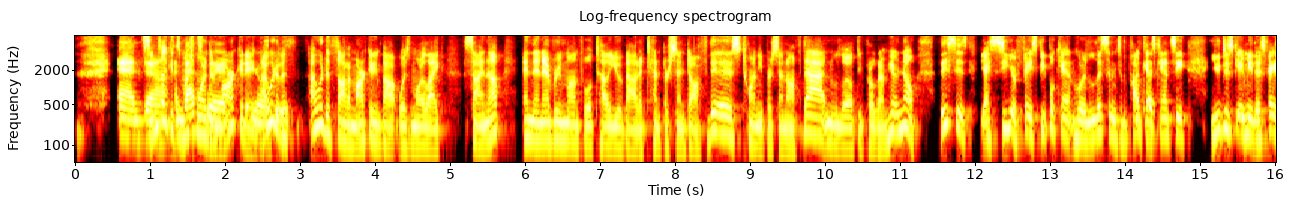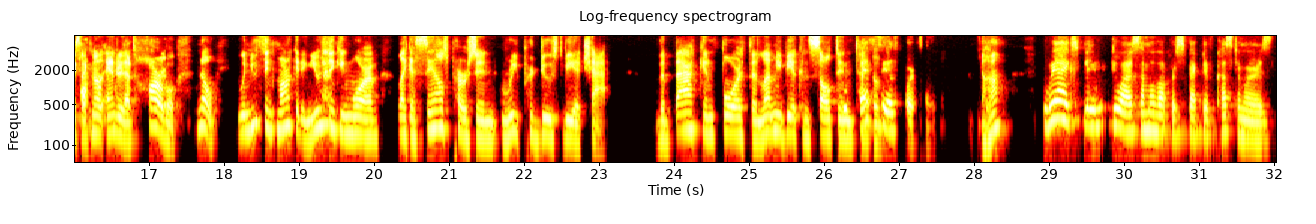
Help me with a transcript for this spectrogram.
And it seems uh, like it's much more than marketing. You know, I would have I would have thought a marketing bot was more like sign up and then every month we'll tell you about a 10% off this, 20% off that, new loyalty program here. No, this is I see your face. People can't who are listening to the podcast can't see. You just gave me this face like, no, Andrew, that's horrible. No, when you think marketing, you're thinking more of like a salesperson reproduced via chat. The back and forth and let me be a consultant type of salesperson. Uh-huh. The way I explain it to our some of our prospective customers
